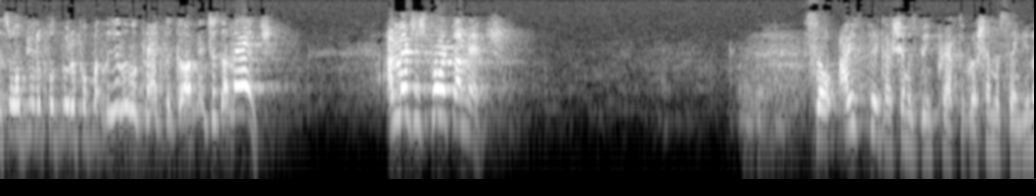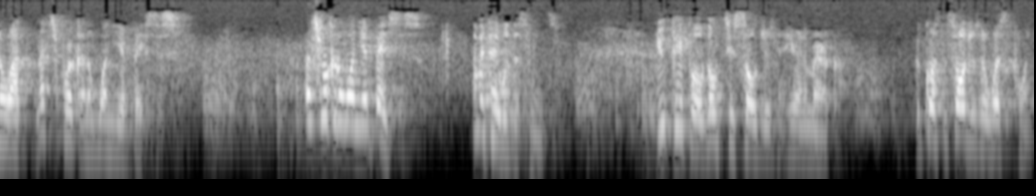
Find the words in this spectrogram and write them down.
it's, all beautiful, beautiful, but a little practical. I mean, just a mensch. A mensch is for a mensch. So I think Hashem is being practical. Hashem is saying, you know what? Let's work on a one-year basis. Let's work on a one-year basis. Let me tell you what this means. You people don't see soldiers here in America because the soldiers are West Point.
